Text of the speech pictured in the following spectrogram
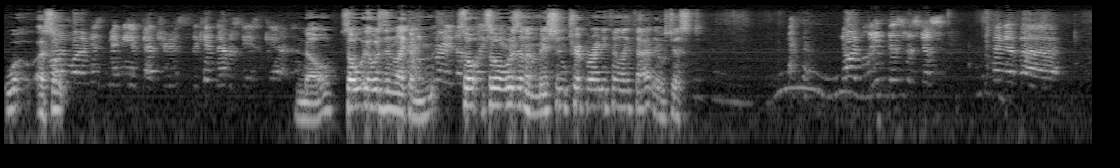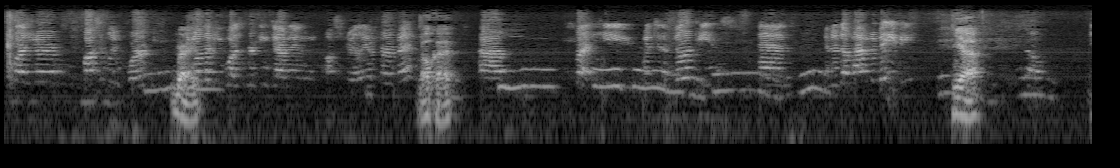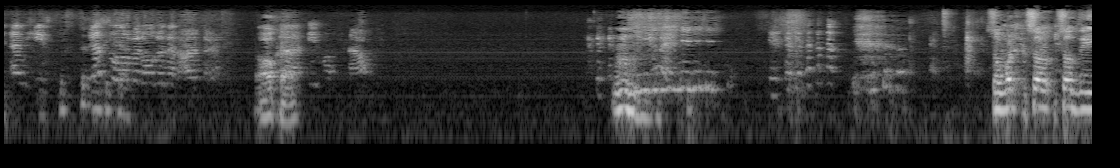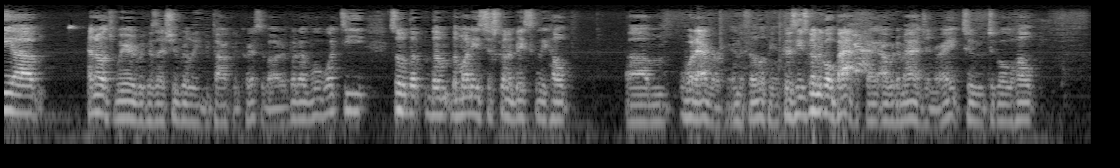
Well, uh, so on one of his many adventures. The kid never stays in Canada. no. So it wasn't like a. I'm m- afraid it So like so it wasn't a mission trip or anything like that. It was just. No, I believe this was just kind of a pleasure, possibly work. Right. know that he was working down in Australia for a bit, Okay. um, but he went to the Philippines and ended up having a baby. Yeah. So, and he's just a little bit older than Arthur. Okay. Uh, eight months now. Mm. So what? So so the. Uh, I know it's weird because I should really be talking to Chris about it, but uh, what he so the the the money is just going to basically help, um, whatever in the Philippines because he's going to go back. I, I would imagine, right? To to go help,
